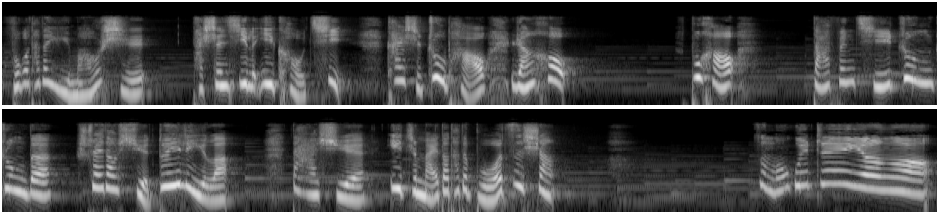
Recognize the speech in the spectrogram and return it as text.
拂过他的羽毛时，他深吸了一口气，开始助跑。然后，不好，达芬奇重重的摔到雪堆里了，大雪一直埋到他的脖子上。怎么会这样啊？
